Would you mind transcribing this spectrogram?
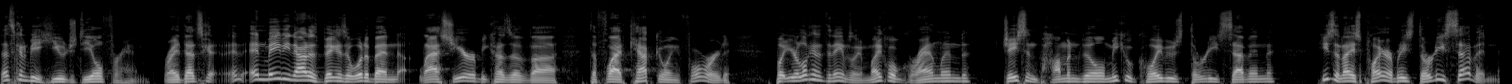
that's going to be a huge deal for him, right? That's and, and maybe not as big as it would have been last year because of uh, the flat cap going forward. But you're looking at the names like Mikael Granlund, Jason Pominville, Mikko Koivu's 37. He's a nice player, but he's 37.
